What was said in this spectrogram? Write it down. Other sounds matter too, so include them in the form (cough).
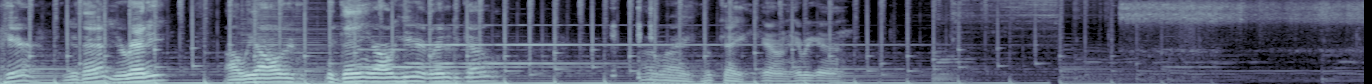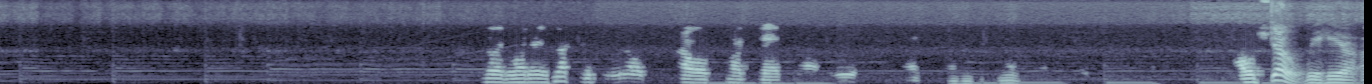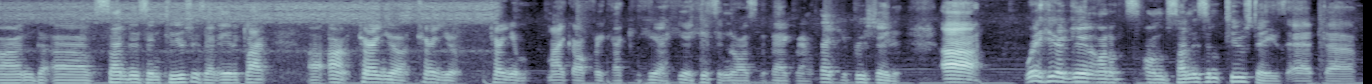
Well, we are here. You there? You ready? Are we all the gang all here and ready to go? All right. Okay. Yeah, here we go. Good morning. Welcome to our podcast. Our show. We're here on uh, Sundays and Tuesdays at eight o'clock. Uh, uh, turn your turn your turn your mic off. I can hear hear hissing noise in the background. Thank you, appreciate it. Uh, we're here again on on Sundays and Tuesdays at uh,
